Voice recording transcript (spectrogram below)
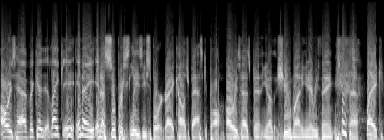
always have because like in a in a super sleazy sport right college basketball always has been you know the shoe money and everything uh, like you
